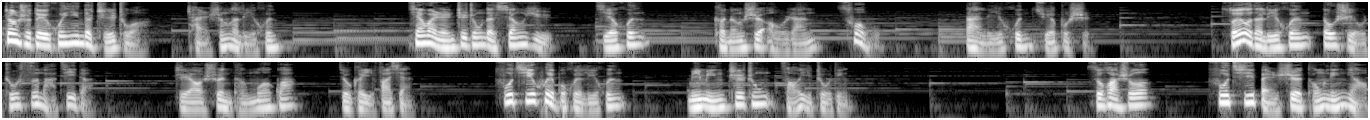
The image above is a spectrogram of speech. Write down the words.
正是对婚姻的执着，产生了离婚。千万人之中的相遇、结婚，可能是偶然错误，但离婚绝不是。所有的离婚都是有蛛丝马迹的。只要顺藤摸瓜，就可以发现，夫妻会不会离婚，冥冥之中早已注定。俗话说：“夫妻本是同林鸟，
